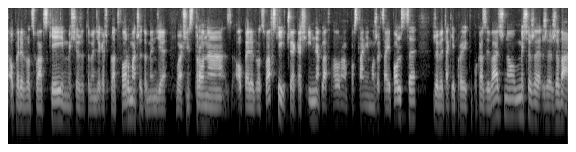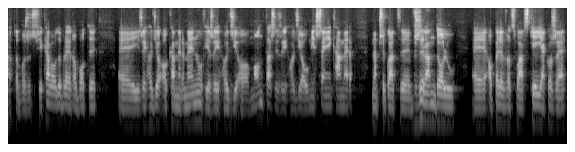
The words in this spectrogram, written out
Opery Wrocławskiej. Myślę, że to będzie jakaś platforma, czy to będzie właśnie strona Opery Wrocławskiej, czy jakaś inna platforma powstanie może w całej Polsce, żeby takie projekty pokazywać. No myślę, że, że, że warto, bo rzeczywiście kawał dobrej roboty e, jeżeli chodzi o kamermenów, jeżeli chodzi o montaż, jeżeli chodzi o umieszczenie kamer, na przykład e, w Żyrandolu Opery Wrocławskiej, jako że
